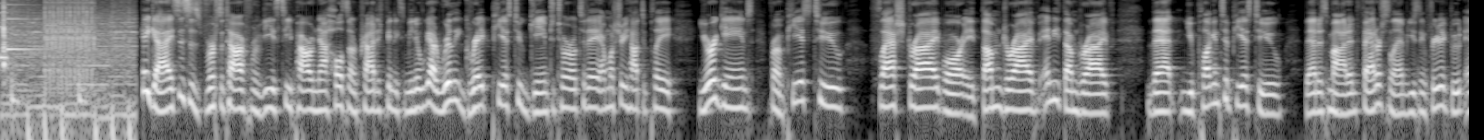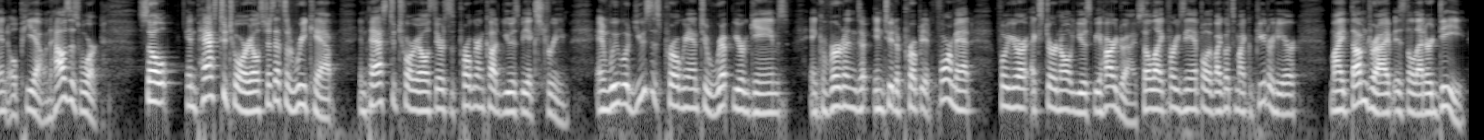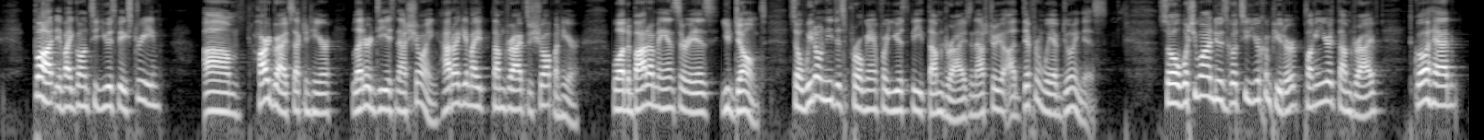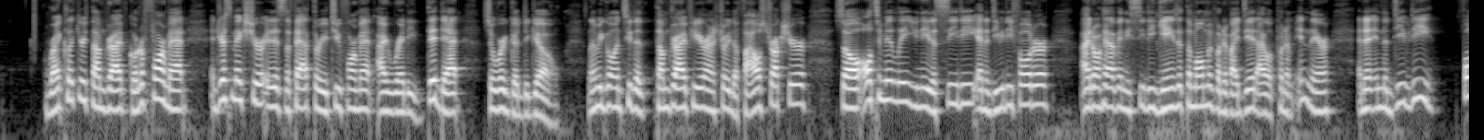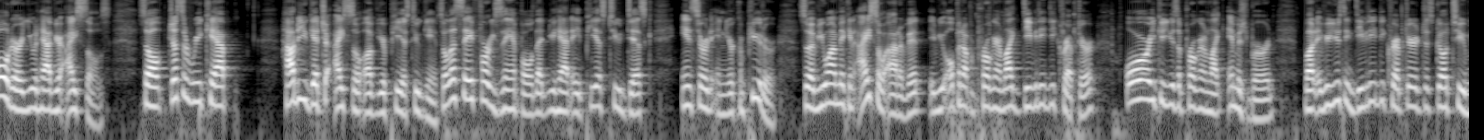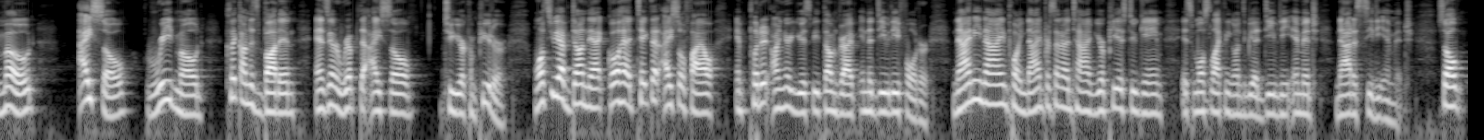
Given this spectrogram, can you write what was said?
Hey guys, this is Versatile from VST Power, now host on Project Phoenix Media. We got a really great PS2 game tutorial today. I'm to show you how to play your games from PS2 flash drive or a thumb drive, any thumb drive that you plug into PS2 that is modded, fat or slim, using FreeMcBoot and OPL. And how does this work? So in past tutorials, just as a recap, in past tutorials, there's a program called USB Extreme. And we would use this program to rip your games and convert it into, the appropriate format for your external USB hard drive. So like, for example, if I go to my computer here, my thumb drive is the letter D. But if I go into USB Extreme, um, hard drive section here, letter D is not showing. How do I get my thumb drive to show up on here? Well, the bottom answer is you don't. So we don't need this program for USB thumb drives, and I'll show you a different way of doing this. So what you want to do is go to your computer, plug in your thumb drive, go ahead, right click your thumb drive, go to format, and just make sure it is the FAT32 format. I already did that, so we're good to go. Let me go into the thumb drive here and I'll show you the file structure. So ultimately you need a CD and a DVD folder. I don't have any CD games at the moment, but if I did, I would put them in there. And then in the DVD folder, you would have your ISOs. So just a recap, how do you get your ISO of your PS2 game? So let's say, for example, that you had a PS2 disc inserted in your computer. So if you want to make an ISO out of it, if you open up a program like DVD Decryptor, or you could use a program like ImageBird, but if you're using DVD Decryptor, just go to Mode, ISO, Read Mode, click on this button, and it's going to rip the ISO to your computer. Once you have done that, go ahead, take that ISO file and put it on your USB thumb drive in the DVD folder. 99.9% of the time, your PS2 game is most likely going to be a DVD image, not a CD image. So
